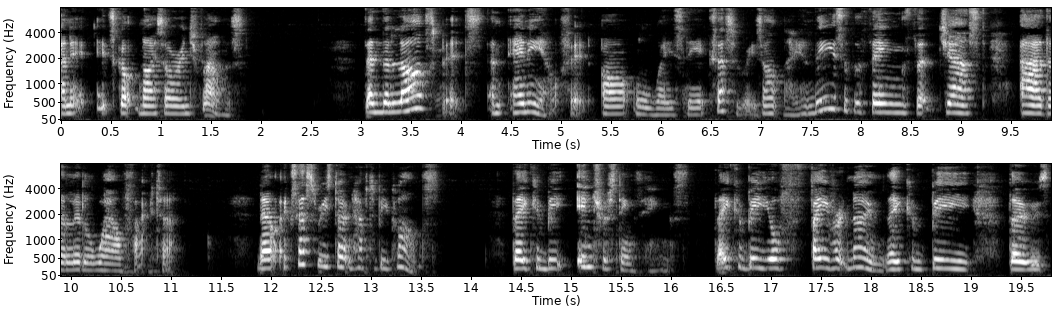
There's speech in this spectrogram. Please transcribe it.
and it, it's got nice orange flowers. Then the last bits and any outfit are always the accessories, aren't they? And these are the things that just add a little wow factor. Now, accessories don't have to be plants. They can be interesting things. They can be your favourite gnome. They can be those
